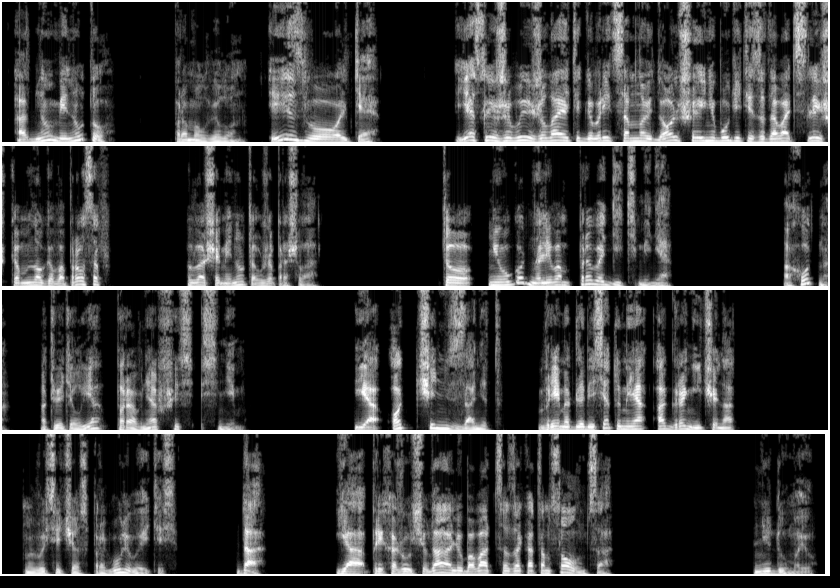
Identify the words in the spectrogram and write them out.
«Одну минуту?» — промолвил он. «Извольте. Если же вы желаете говорить со мной дольше и не будете задавать слишком много вопросов, ваша минута уже прошла. То не угодно ли вам проводить меня?» «Охотно», ответил я, поравнявшись с ним. Я очень занят. Время для бесед у меня ограничено. Вы сейчас прогуливаетесь? Да. Я прихожу сюда любоваться закатом солнца. Не думаю.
